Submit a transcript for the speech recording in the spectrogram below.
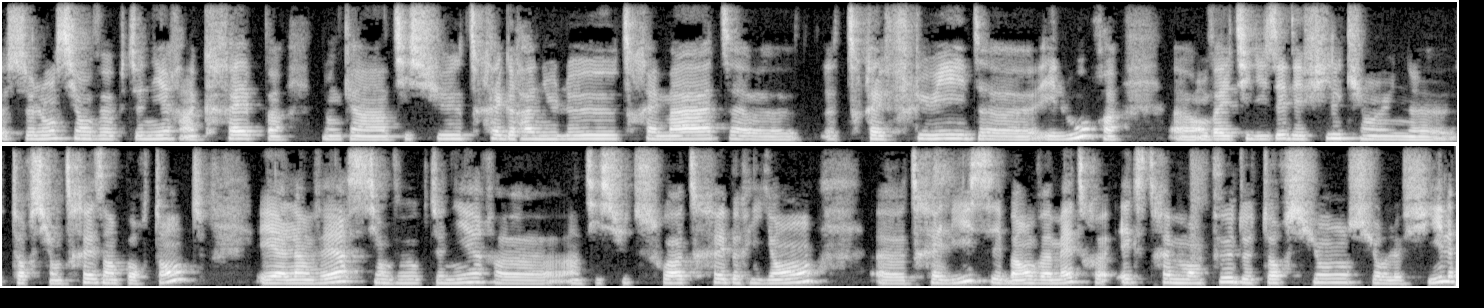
euh, selon si on veut obtenir un crêpe, donc un tissu très granuleux, très mat, très fluide et lourd. on va utiliser des fils qui ont une torsion très importante. Et à l'inverse, si on veut obtenir un tissu de soie très brillant, très lisse, et eh ben on va mettre extrêmement peu de torsion sur le fil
